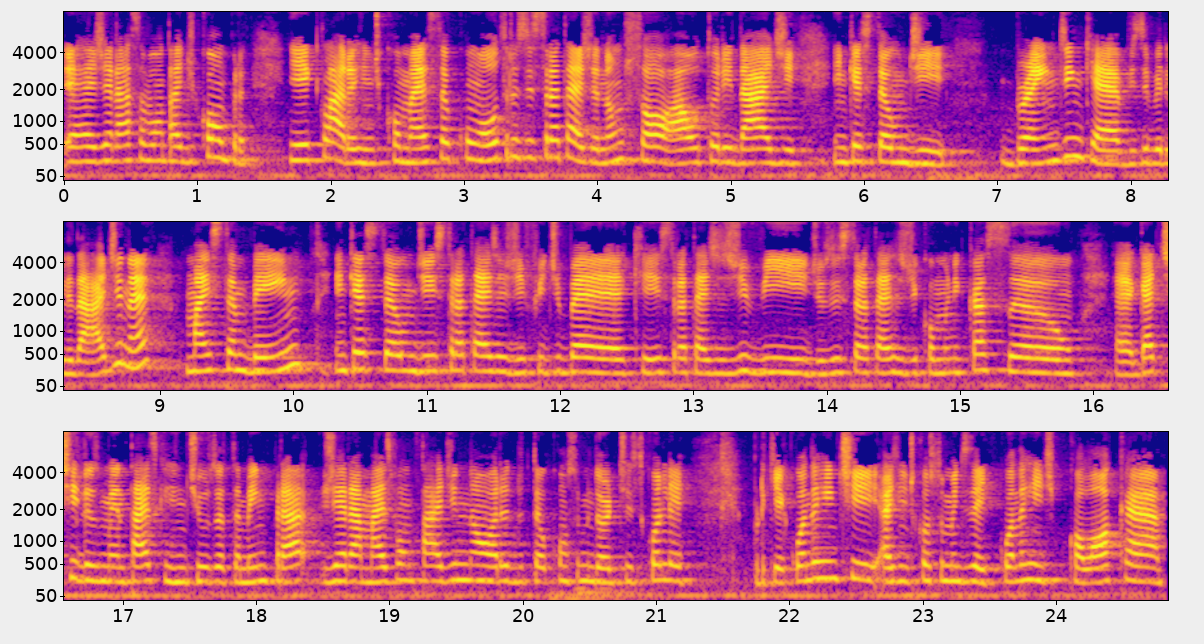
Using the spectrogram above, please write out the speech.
é, gerar essa vontade de compra. E aí, claro, a gente começa com outras estratégias, não só a autoridade em questão de branding, que é a visibilidade, né? Mas também em questão de estratégias de feedback, estratégias de vídeos, estratégias de comunicação, é, gatilhos mentais que a gente usa também para gerar mais vontade na hora do teu consumidor te escolher. Porque quando a gente, a gente costuma dizer que quando a gente coloca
